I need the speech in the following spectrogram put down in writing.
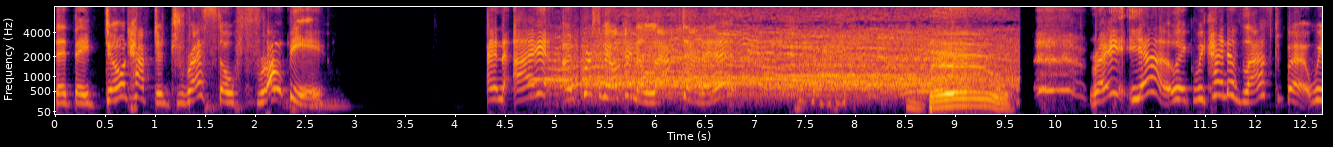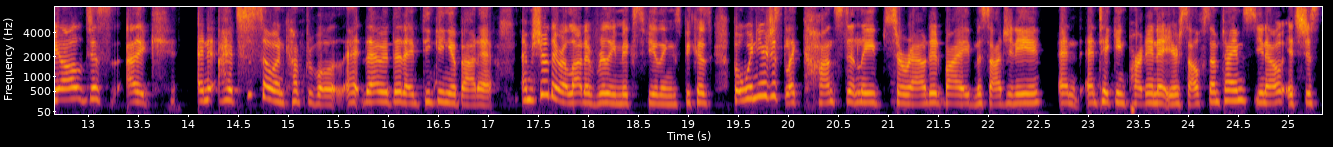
that they don't have to dress so frumpy. And I, of course, we all kind of laughed at it. Boo. right? Yeah, like we kind of laughed, but we all just like, and it's just so uncomfortable that, that I'm thinking about it. I'm sure there are a lot of really mixed feelings because, but when you're just like constantly surrounded by misogyny and and taking part in it yourself, sometimes you know it's just,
